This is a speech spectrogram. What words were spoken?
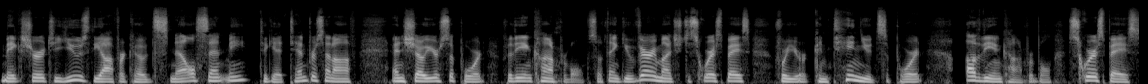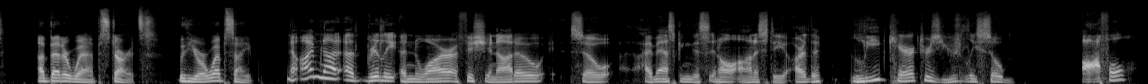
make sure to use the offer code Snell sent me to get 10% off and show your support for the incomparable. So thank you very much to Squarespace for your continued support of the incomparable. Squarespace, a better web starts with your website. Now, I'm not a, really a noir aficionado, so I'm asking this in all honesty. Are the lead characters usually so awful?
